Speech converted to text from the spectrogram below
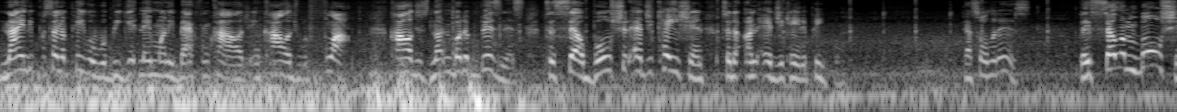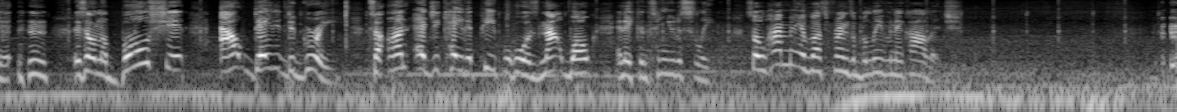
90% of people would be getting their money back from college and college would flop. College is nothing but a business to sell bullshit education to the uneducated people. That's all it is. They selling bullshit. they selling a bullshit, outdated degree to uneducated people who is not woke and they continue to sleep. So how many of us friends are believing in college?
